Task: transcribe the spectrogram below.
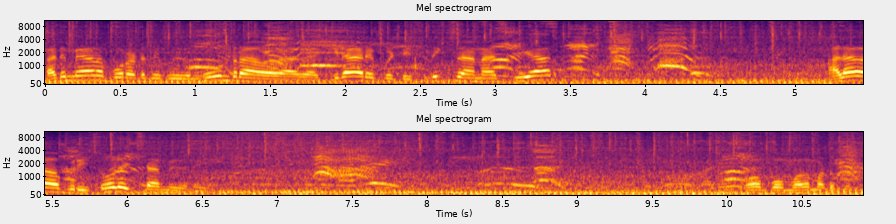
கடுமையான போராட்டத்துக்கு பிறகு மூன்றாவதாக கிடாரிப்பட்டி சிலிக்ஸா நாச்சியார் அழகாபுரி சோலைச்சாமி வினை. போ போ முத மட்டும்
